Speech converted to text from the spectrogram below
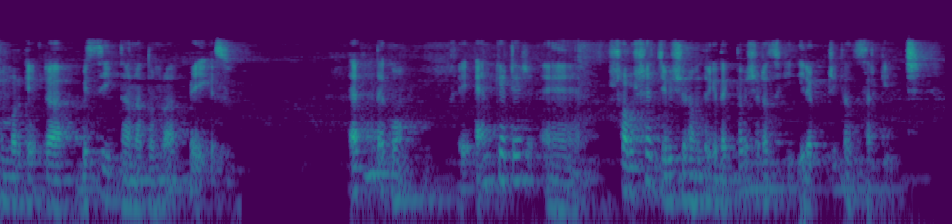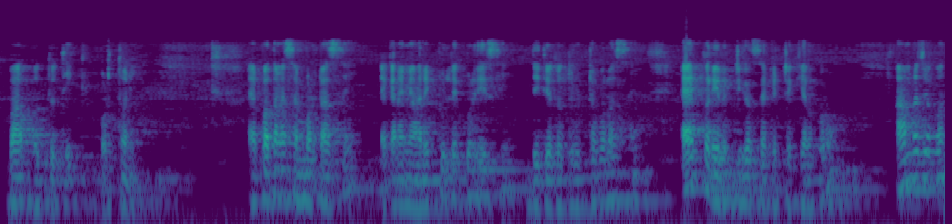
সম্পর্কে একটা বেসিক ধারণা তোমরা পেয়ে গেছো। এখন দেখো এই অ্যান্ড সর্বশেষ যে বিষয়টা আমাদেরকে দেখতে হবে, সেটা হচ্ছে কি ইলেকট্রিক্যাল সার্কিট বা বৈদ্যুতিক বর্তনী। প্রথমে স্যাম্পলটা আছে, এখানে আমি আরেকটু উল্লেখ করে দিয়েছি, দ্বিতীয়ত দূরটা বলা আছে। এরপর ইলেকট্রিক্যাল সার্কিটটা খেয়াল করো, আমরা যখন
